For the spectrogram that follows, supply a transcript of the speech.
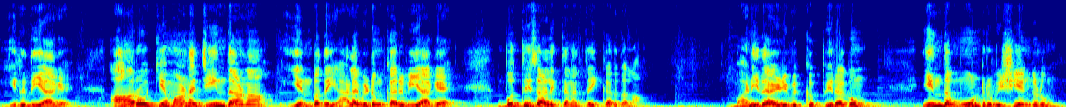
இறுதியாக ஆரோக்கியமான ஜீன்தானா என்பதை அளவிடும் கருவியாக புத்திசாலித்தனத்தை கருதலாம். மனித அழிவுக்கு பிறகும் இந்த மூன்று விஷயங்களும்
